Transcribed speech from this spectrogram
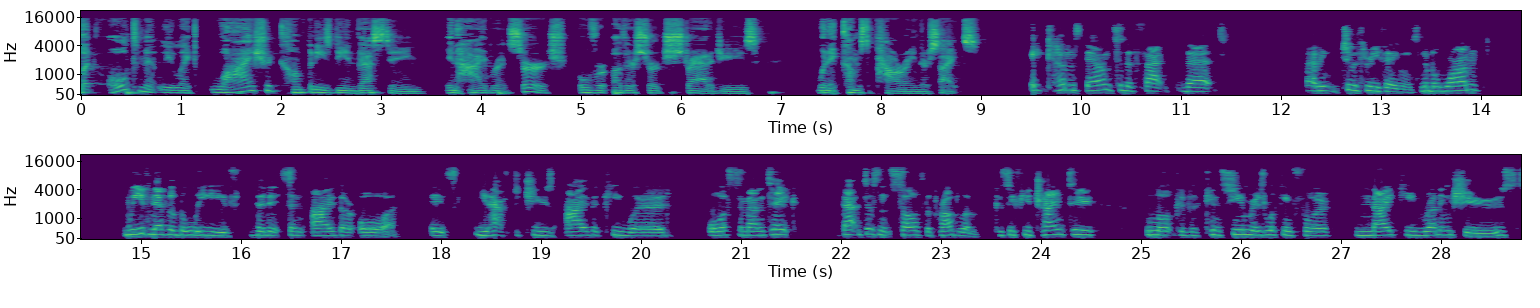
But ultimately, like, why should companies be investing in hybrid search over other search strategies when it comes to powering their sites? It comes down to the fact that, I think, two or three things. Number one, we've never believed that it's an either or. It's you have to choose either keyword or semantic. That doesn't solve the problem because if you're trying to look, if a consumer is looking for Nike running shoes,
